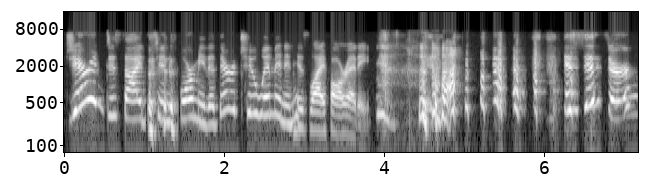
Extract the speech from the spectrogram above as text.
Jared decides to inform me that there are two women in his life already. His sister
